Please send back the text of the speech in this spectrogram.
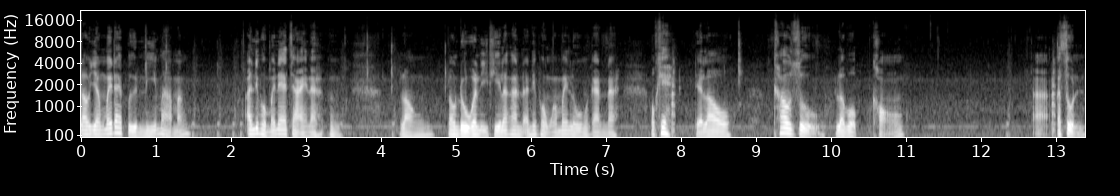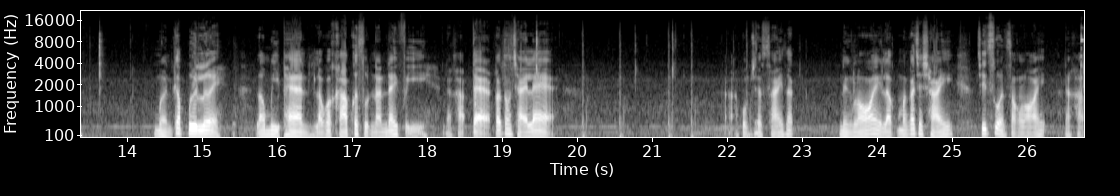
เรายังไม่ได้ปืนนี้มามั้ง อันนี้ผมไม่แน่ใจนะ อืม ลองลองดูกันอีกทีแล้วกัน อันนี้ผมก็ไม่รู้เหมือนกันนะ โอเค เดี๋ยวเราเข้าสู่ระบบของอกระสุน เหมือนกับปืนเลย เรามีแผนเราก็คราฟกระสุนนั้นได้ฟรีนะครับ แต่ก็ต้องใช้แร่ผมจะใช้สัก 100 แล้วมันก็จะใช้ชิ้นส่วน 200 นะครับ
